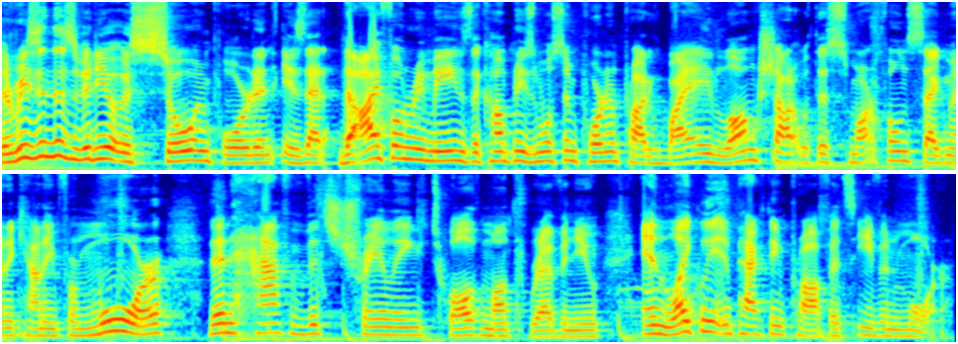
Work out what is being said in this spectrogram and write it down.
The reason this video is so important is that the iPhone remains the company's most important product by a long shot with the smartphone segment accounting for more than half of its trailing 12-month revenue and likely impacting profits even more.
